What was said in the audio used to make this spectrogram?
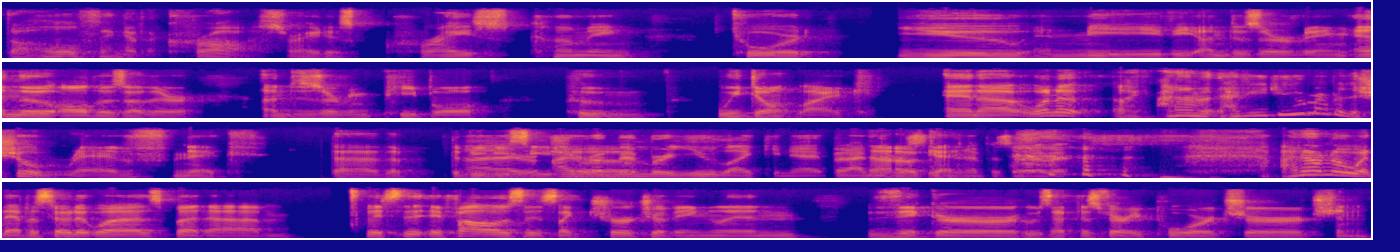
the whole thing of the cross, right, is Christ coming toward you and me, the undeserving, and the, all those other undeserving people whom we don't like. And uh, one of like I don't know, have you do you remember the show Rev, Nick? the the, the BBC I, show. I remember you liking it, but I've never oh, okay. seen an episode of it. I don't know what episode it was, but um, it's, it follows this like Church of England vicar who's at this very poor church and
